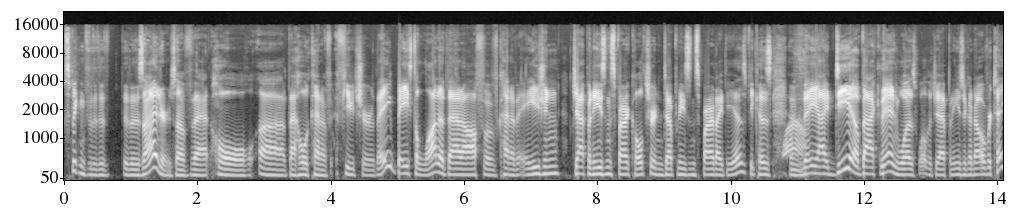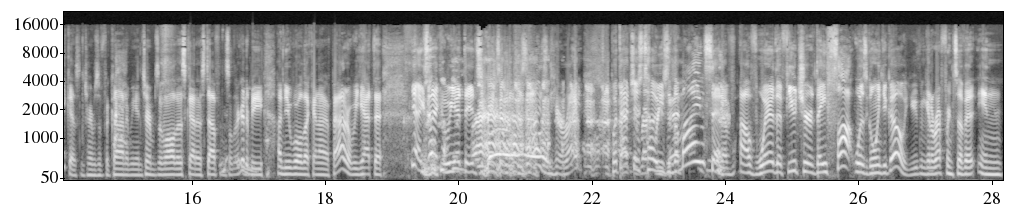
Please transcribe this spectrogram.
speaking to the, the designers of that whole uh, that whole kind of future, they based a lot of that off of kind of Asian, Japanese inspired culture and Japanese inspired ideas because the idea back then was, well, the Japanese are going to overtake us in terms of economy, in terms of all this kind of stuff, and so they're going to be a new world economic power. We had to, yeah, exactly. We had to integrate some of designs in here, right? But that just tells you the mindset of, of where the future they thought was going to go. You even get a reference of it in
